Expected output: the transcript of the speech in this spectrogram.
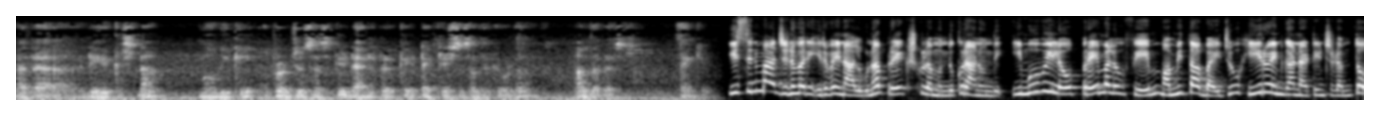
for D Krishna మూవీకి ప్రొడ్యూసర్స్కి డైరెక్టర్కి టెక్నీషియన్స్ అందరికీ కూడా ఆల్ ద బెస్ట్ ఈ సినిమా జనవరి ఇరవై నాలుగున ప్రేక్షకుల ముందుకు రానుంది. ఈ మూవీలో ప్రేమలు ఫేమ్ మమితా బైజు హీరోయిన్గా నటించడంతో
